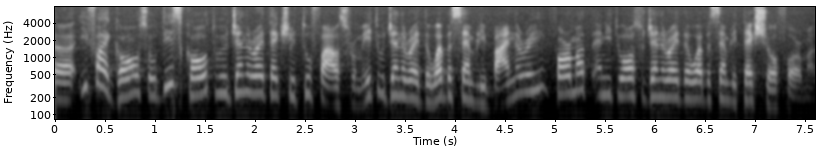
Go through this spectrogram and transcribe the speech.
uh, if I go, so this code will generate actually two files from it. It will generate the WebAssembly binary format, and it will also generate the WebAssembly textual format.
